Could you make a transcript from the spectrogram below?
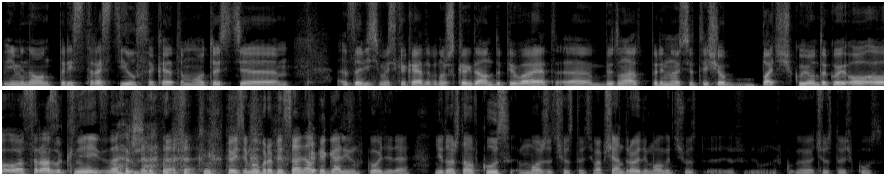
именно он пристрастился к этому. То есть э, зависимость какая-то, потому что когда он допивает, э, бетонат приносит еще пачечку, и он такой, о-о-о, сразу к ней, знаешь. Да, да, да. То есть ему прописали алкоголизм в коде, да? Не то, что он вкус может чувствовать. Вообще андроиды могут чувствовать вкус?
